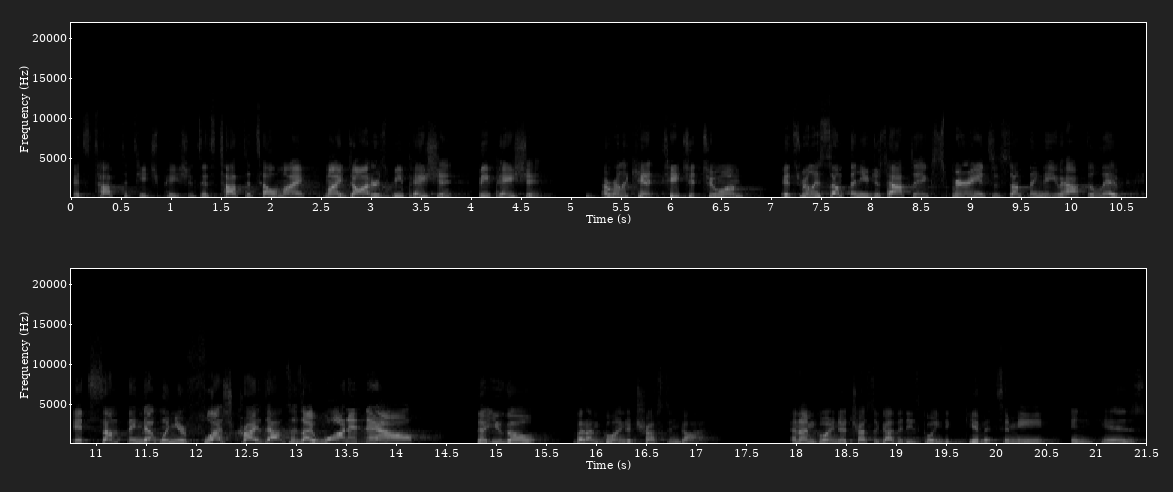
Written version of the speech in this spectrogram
It's tough to teach patience. It's tough to tell my, my daughters, be patient, be patient. I really can't teach it to them it's really something you just have to experience. It's something that you have to live. It's something that when your flesh cries out and says, I want it now, that you go, but I'm going to trust in God. And I'm going to trust in God that He's going to give it to me in His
